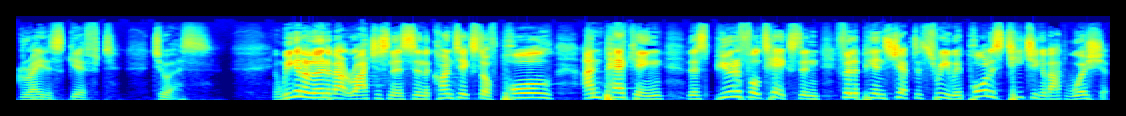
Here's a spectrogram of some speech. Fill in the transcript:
greatest gift to us. And we're going to learn about righteousness in the context of Paul unpacking this beautiful text in Philippians chapter 3, where Paul is teaching about worship.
